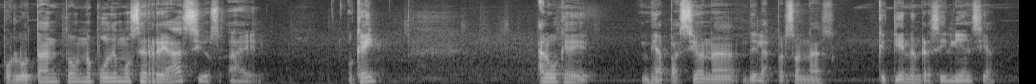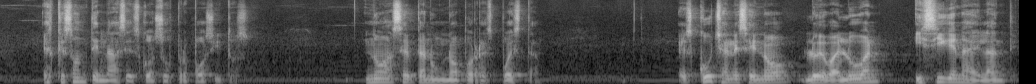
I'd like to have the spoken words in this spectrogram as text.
Por lo tanto, no podemos ser reacios a él. ¿Ok? Algo que me apasiona de las personas que tienen resiliencia es que son tenaces con sus propósitos. No aceptan un no por respuesta. Escuchan ese no, lo evalúan y siguen adelante.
